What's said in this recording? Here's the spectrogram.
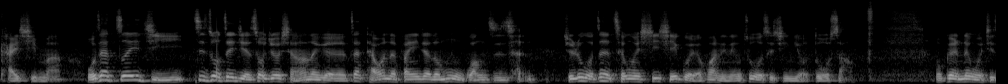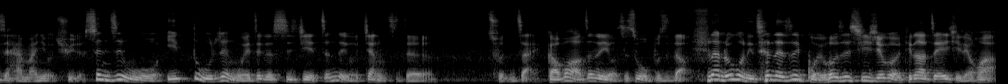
开心吗？我在这一集制作这一集的时候，就想到那个在台湾的翻译叫做《暮光之城》。就如果真的成为吸血鬼的话，你能做的事情有多少？我个人认为其实还蛮有趣的。甚至我一度认为这个世界真的有这样子的存在，搞不好真的有，只是我不知道。那如果你真的是鬼或是吸血鬼，听到这一集的话，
